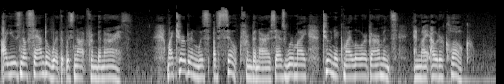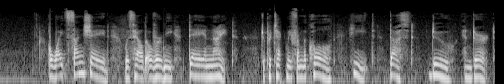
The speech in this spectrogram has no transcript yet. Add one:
I used no sandalwood that was not from Benares. My turban was of silk from Benares, as were my tunic, my lower garments, and my outer cloak. A white sunshade was held over me day and night to protect me from the cold, heat, dust, dew, and dirt.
